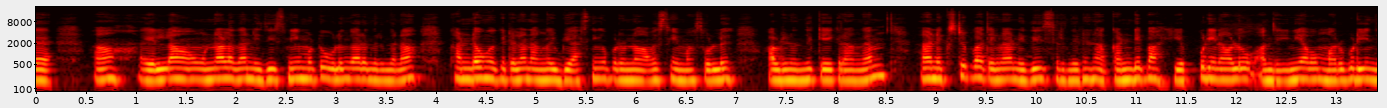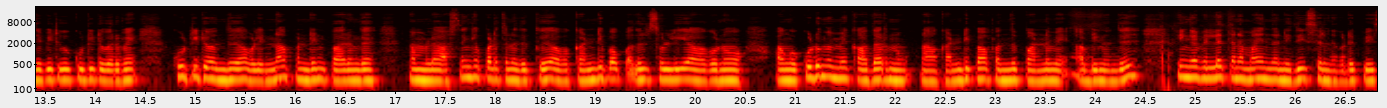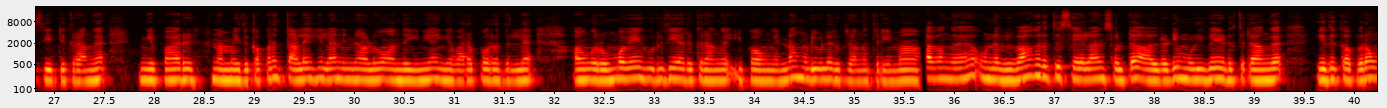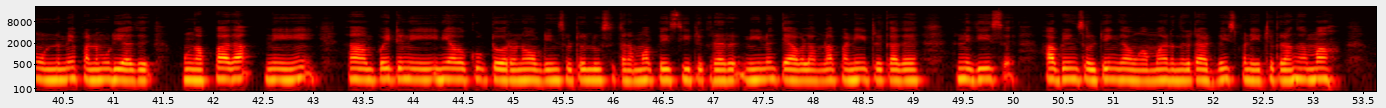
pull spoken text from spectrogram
எல்லாம் உன்னால தான் நிதிஷ் நீ மட்டும் ஒழுங்காக இருந்திருந்தனா கண்டவங்க கிட்டலாம் நாங்கள் இப்படி அசிங்கப்படணும் அவசியமாக சொல்லு. அப்படின்னு வந்து கேட்குறாங்க நெக்ஸ்ட்டு பார்த்தீங்கன்னா நிதிஷ் இருந்துட்டு நான் கண்டிப்பாக எப்படினாலும் அந்த இனியாவை மறுபடியும் இந்த வீட்டுக்கு கூட்டிகிட்டு வருவேன். கூட்டிகிட்டு வந்து அவளை என்ன பண்ணுறேன்னு பாருங்கள் நம்மளை அசிங்கப்படுத்தினதுக்கு அவள் கண்டிப்பாக பதில் சொல்லியே ஆகணும். அவங்க குடும்பமே கதறணும். நான் கண்டிப்பாக வந்து பண்ணுவேன் அப்படின்னு வந்து இங்கே வில்லத்தனமாக இந்த நிதிஷ் இருந்துக்கிட்டு பேசிகிட்டு இருக்கிறாங்க. இங்கே பாரு நம்ம இதுக்கப்புறம் தலைகளாக நின்னாலும் அந்த இனியா இங்கே வரப்போகிறதில்ல அவங்க ரொம்பவே உறுதியாக இருக்கிறாங்க. இப்போ அவங்க என்ன முடிவில் இருக்கிறாங்க தெரியுமா? அவங்க உன்னை விவாகரத்து செய்யலான்னு சொல்லிட்டு ஆல்ரெடி முடிவே எடுத்துட்டாங்க. இதுக்கப்புறம் ஒன்றுமே பண்ண முடியாது. உங்கள் அப்பா தான். நீ போயிட்டு நீ இனியாவை கூப்பிட்டு வரணும் அப்படின்னு சொல்லிட்டு லூசுத்தனமாக பேசிகிட்டு இருக்கிறாரு. நீனும் தேவலாமலாம் பண்ணிகிட்டு இருக்காத நிதிஷ் அப்படின்னு சொல்லிட்டு இங்கே அவங்க அம்மா இருந்துக்கிட்டு அட்வைஸ் பண்ணிகிட்டு இருக்கிறாங்க. அம்மா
